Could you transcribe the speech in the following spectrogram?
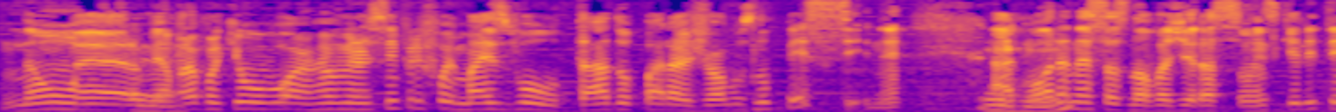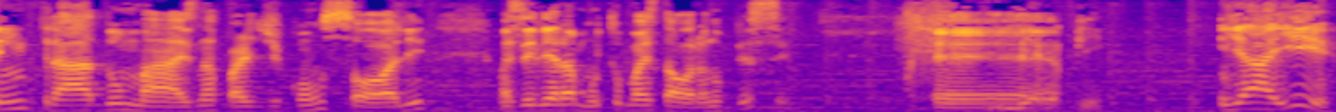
não era é. minha praia, porque o Warhammer sempre foi mais voltado para jogos no PC, né? Uhum. Agora, nessas novas gerações, que ele tem entrado mais na parte de console, mas ele era muito mais da hora no PC. É. Yep. E aí,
